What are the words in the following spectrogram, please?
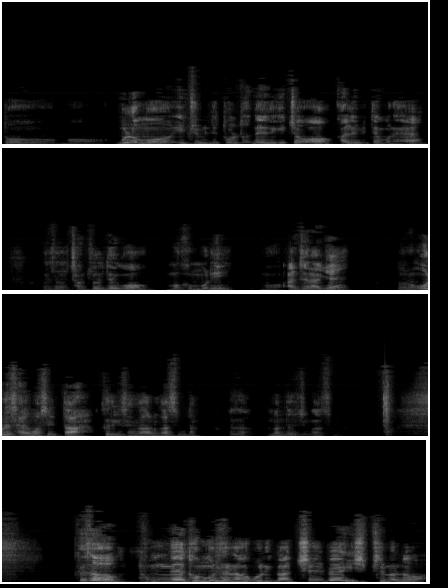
또 뭐 물론 뭐 입주민들이 돈을 더 내야 되겠죠 관리비 때문에 그래서 창출되고 뭐 건물이 뭐 안전하게 또는 오래 사용할 수 있다 그렇게 생각하는 것 같습니다. 그래서 만들어진 것 같습니다. 그래서 국내 건물 현황을 보니까 727만 호,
